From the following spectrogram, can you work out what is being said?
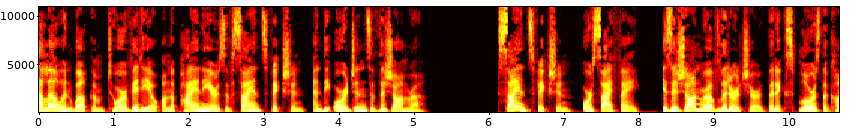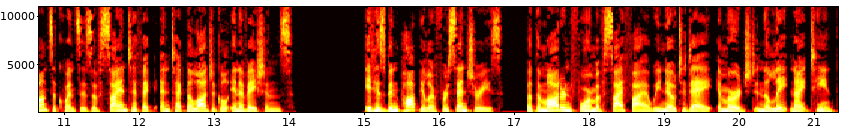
Hello and welcome to our video on the pioneers of science fiction and the origins of the genre. Science fiction, or sci-fi, is a genre of literature that explores the consequences of scientific and technological innovations. It has been popular for centuries, but the modern form of sci-fi we know today emerged in the late 19th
